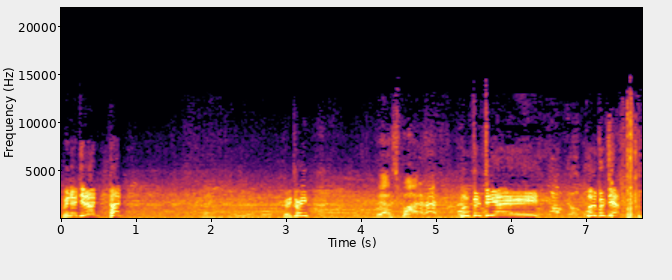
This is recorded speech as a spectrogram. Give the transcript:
Green 19! Hut! Green 3? Yeah, spot. Blue 58! Blue 58!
